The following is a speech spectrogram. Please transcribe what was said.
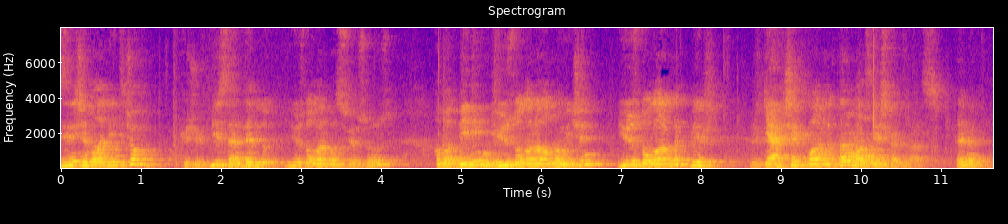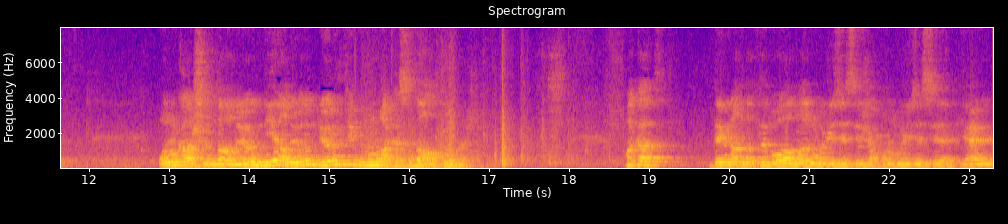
Sizin için maliyeti çok küçük. Bir sente 100 dolar basıyorsunuz. Ama benim 100 doları almam için 100 dolarlık bir gerçek varlıktan vazgeçmem lazım. Değil mi? Onun karşılığında alıyorum. Niye alıyorum? Diyorum ki bunun arkasında altın var. Fakat demin anlattığım o Alman mucizesi, Japon mucizesi yani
